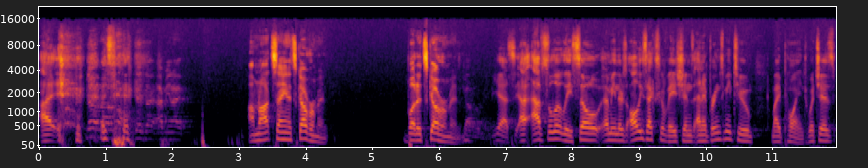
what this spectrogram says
I. no, no, no, I, I mean, I, I'm not saying it's government, but it's government. It's government. Yes, absolutely. So, I mean, there's all these excavations, and it brings me to my point, which is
